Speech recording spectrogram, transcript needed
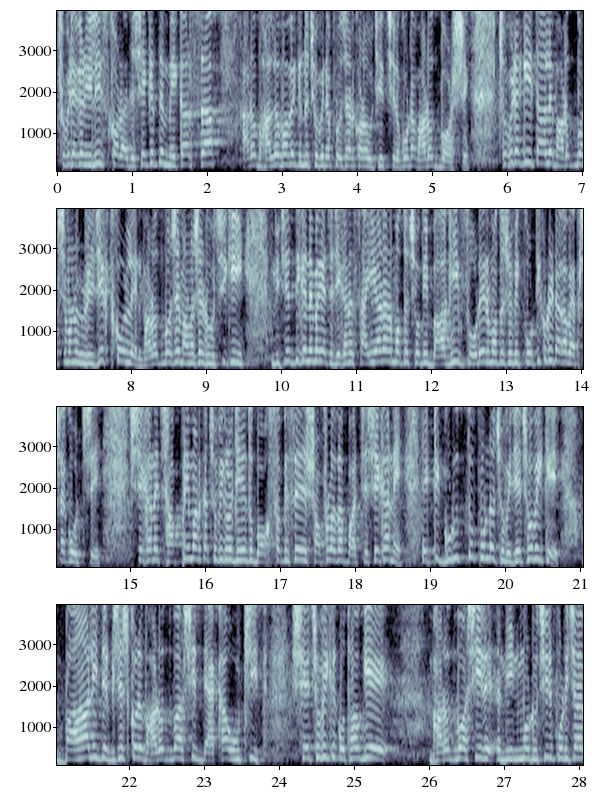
ছবিটাকে রিলিজ করা হয়েছে, সেক্ষেত্রে মেকার্সরা আরও ভালোভাবে কিন্তু ছবিটা প্রচার করা উচিত ছিল গোটা ভারতবর্ষে। ছবিটা কি তাহলে ভারতবর্ষের মানুষ রিজেক্ট করলেন? ভারতবর্ষের মানুষের রুচি কি নিচের দিকে নেমে গেছে? যেখানে সাইয়ারার মতো ছবি, বাঘি ফোরের মতো ছবি কোটি কোটি টাকা ব্যবসা করছে, সেখানে ছাপড়ি মার্কা ছবিগুলো যেহেতু বক্স অফিসে সফলতা পাচ্ছে, সেখানে একটি গুরুত্বপূর্ণ ছবি, যে ছবিকে বাঙালিদের, বিশেষ করে ভারতবাসীর দেখা উচিত, সে ছবিকে কোথাও গিয়ে ভারতবাসীর নিম্ন রুচির পরিচয়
